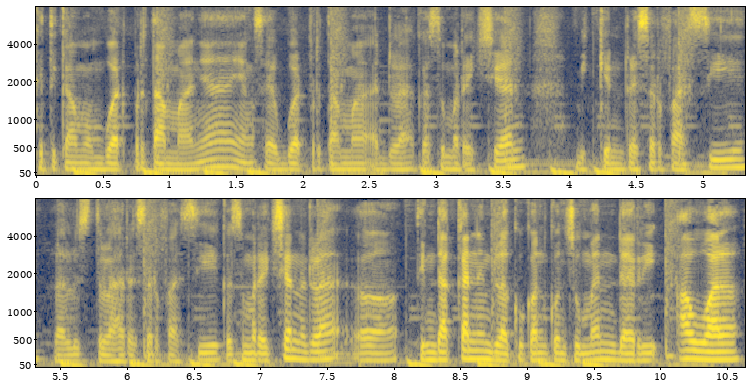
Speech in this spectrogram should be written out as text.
ketika membuat pertamanya yang saya buat pertama adalah customer action, bikin reservasi, lalu setelah reservasi, customer action adalah uh, tindakan yang dilakukan konsumen dari awal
